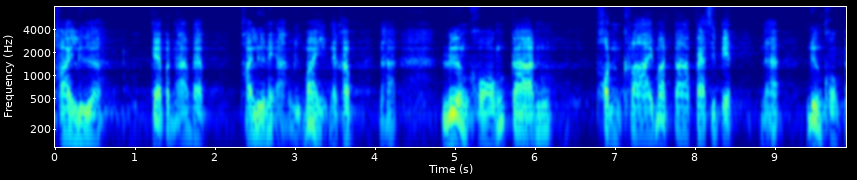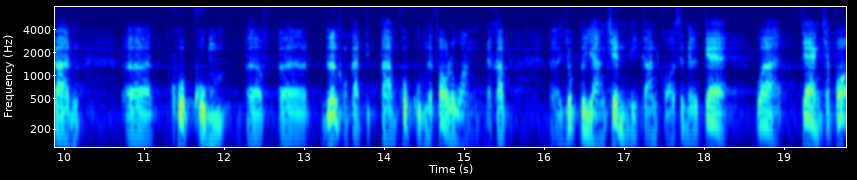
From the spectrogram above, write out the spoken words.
พายเรือแก้ปัญหาแบบพายเรือในอ่างหรือไม่นะครับนะฮะเรื่องของการผ่อนคลายมาตรา 81 นะฮะเรื่องของการควบคุมเเเรื่องของการติดตามควบคุมและเฝ้าระวังนะครับยกตัวอย่างเช่น มีการขอเสนอแก้ว่าแจ้งเฉพาะ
